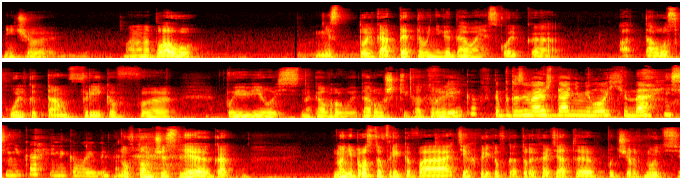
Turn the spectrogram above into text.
ничего, она на плаву. Не столько от этого негодования, сколько от того, сколько там фриков э, появилось на ковровой дорожке, которые... Фриков? Ты подразумеваешь Даню Милохина и Синяка или кого именно? Ну, в том числе, как... но не просто фриков, а тех фриков, которые хотят э, подчеркнуть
